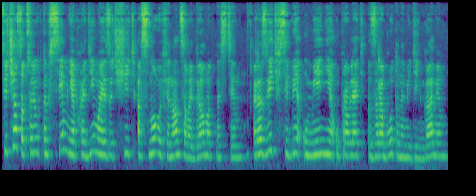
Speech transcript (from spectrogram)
Сейчас абсолютно всем необходимо изучить основы финансовой грамотности, развить в себе умение управлять заработанными деньгами.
